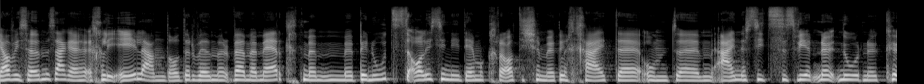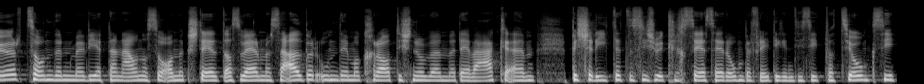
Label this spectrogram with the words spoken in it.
ja, wie soll man sagen, ein bisschen Elend, oder? Weil man, wenn man merkt, man, man benutzt alle seine demokratischen Möglichkeiten und ähm, einerseits, es wird nicht nur nicht gehört, sondern man wird dann auch noch so angestellt, als wäre man selber undemokratisch, nur wenn man den Weg ähm, beschreitet. Das ist wirklich sehr, sehr unbefriedigende Situation gewesen.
